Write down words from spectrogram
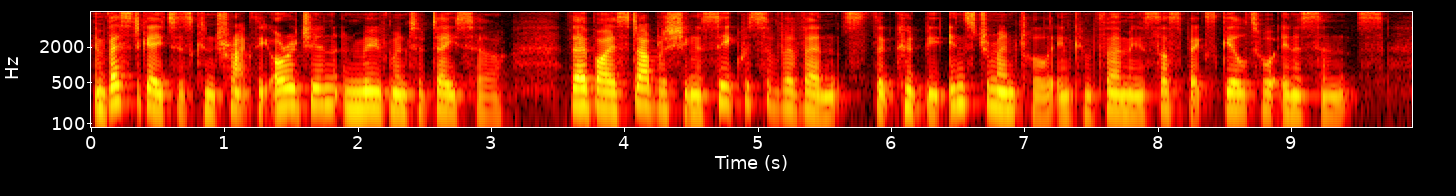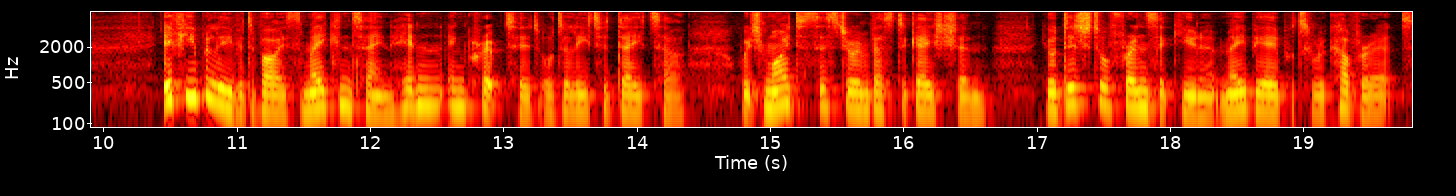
investigators can track the origin and movement of data thereby establishing a sequence of events that could be instrumental in confirming a suspect's guilt or innocence. If you believe a device may contain hidden, encrypted, or deleted data which might assist your investigation, your digital forensic unit may be able to recover it.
